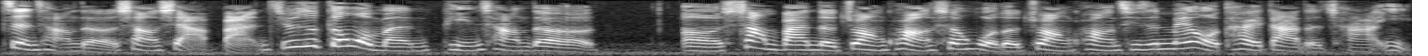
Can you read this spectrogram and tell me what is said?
正常的上下班，就是跟我们平常的呃上班的状况、生活的状况其实没有太大的差异。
